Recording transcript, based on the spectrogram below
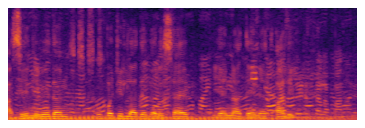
असे निवेदन उपजिल्हाधिकारी साहेब यांना देण्यात आले.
